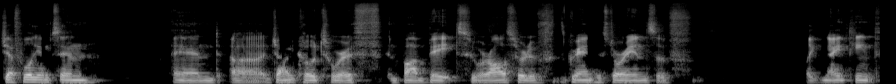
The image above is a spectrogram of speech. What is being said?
Jeff Williamson and uh, John Coatsworth and Bob Bates, who are all sort of grand historians of like 19th,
